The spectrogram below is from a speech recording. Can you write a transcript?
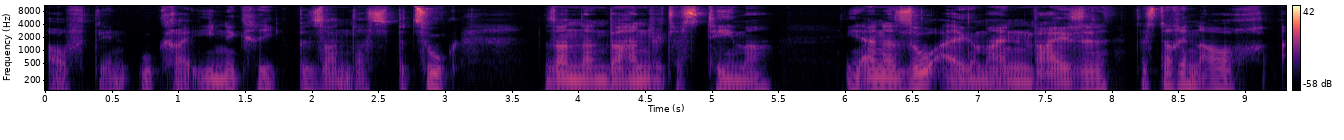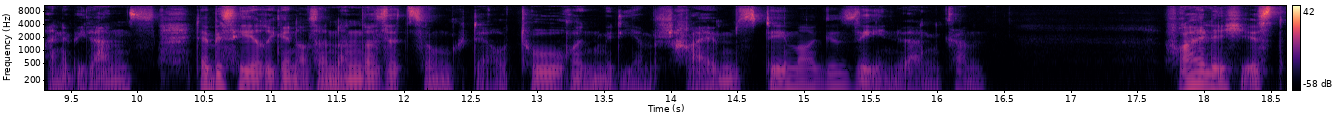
auf den Ukraine-Krieg besonders Bezug, sondern behandelt das Thema in einer so allgemeinen Weise, dass darin auch eine Bilanz der bisherigen Auseinandersetzung der Autorin mit ihrem Schreibensthema gesehen werden kann. Freilich ist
